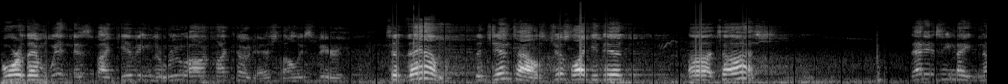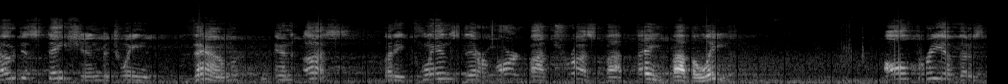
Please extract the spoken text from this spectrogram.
bore them witness by giving the Ruach HaKodesh, the Holy Spirit, to them, the Gentiles, just like he did uh, to us. That is, he made no distinction between them and us, but he cleansed their heart by trust, by faith, by belief. All three of those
